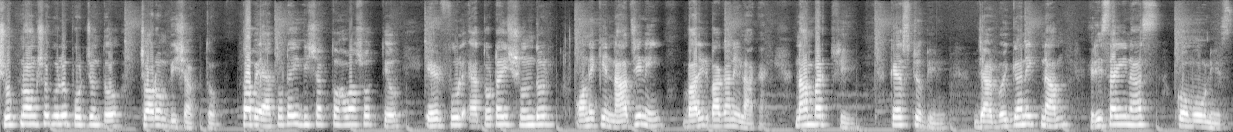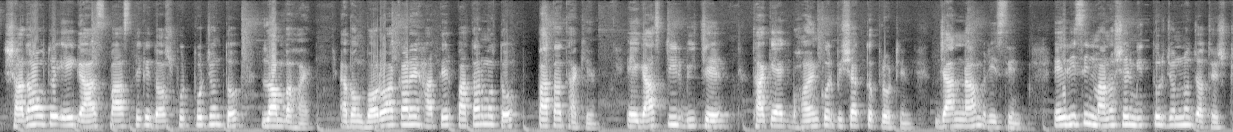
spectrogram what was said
শুকনো অংশগুলো পর্যন্ত চরম বিষাক্ত। তবে এতটাই বিষাক্ত হওয়া সত্ত্বেও এর ফুল এতটাই সুন্দর অনেকে না জেনেই বাড়ির বাগানে লাগায়। নাম্বার থ্রি ক্যাস্টোবিন যার বৈজ্ঞানিক নাম রিসাইনাস কমৌনিস। সাধারণত এই গাছ পাঁচ থেকে দশ ফুট পর্যন্ত লম্বা হয় এবং বড় আকারের হাতের পাতার মতো পাতা থাকে। এই গাছটির বীজে থাকে এক ভয়ঙ্কর বিষাক্ত প্রোটিন, যার নাম রিসিন। এই রিসিন মানুষের মৃত্যুর জন্য যথেষ্ট।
